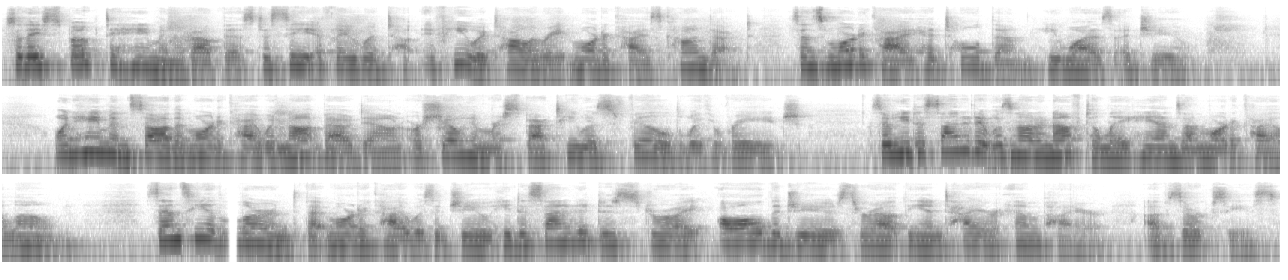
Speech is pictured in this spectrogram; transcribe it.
So they spoke to Haman about this to see if, they would to- if he would tolerate Mordecai's conduct, since Mordecai had told them he was a Jew. When Haman saw that Mordecai would not bow down or show him respect, he was filled with rage. So he decided it was not enough to lay hands on Mordecai alone. Since he had learned that Mordecai was a Jew, he decided to destroy all the Jews throughout the entire empire of Xerxes.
